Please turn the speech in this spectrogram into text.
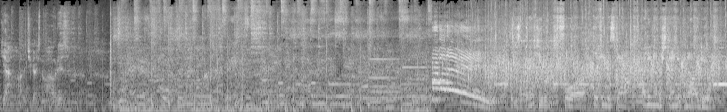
yeah, I'll let you guys know how it is. Everybody! Thank you for breaking this down. I didn't understand it, but now I do.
